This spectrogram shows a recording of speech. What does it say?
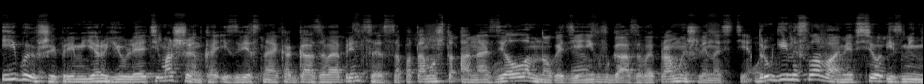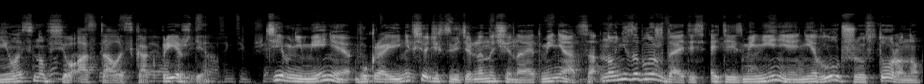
И бывший премьер Юлия Тимошенко, известная как газовая принцесса, потому что она сделала много денег в газовой промышленности. Другими словами, все изменилось, но все осталось как прежде. Тем не менее, в Украине все действительно начинает меняться. Но не заблуждайтесь, эти изменения не в лучшую сторону.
